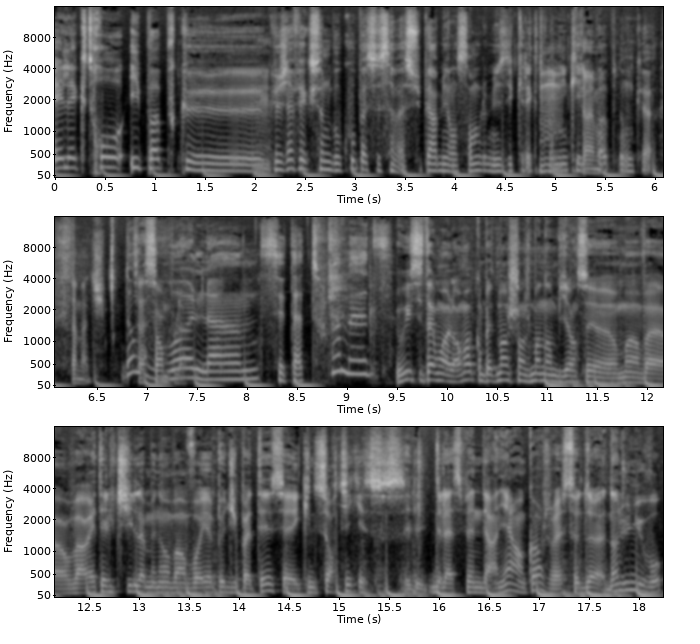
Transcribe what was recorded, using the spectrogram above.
électro hip-hop que, Mm. que j'affectionne beaucoup parce que ça va super bien ensemble, musique électronique Mm, et carrément. hip-hop. Donc, euh, Ça match. donc Ça voilà, c'est à toi, Mads. Oui, c'est à moi. Alors moi, complètement changement d'ambiance. Euh, moi, on va, on va arrêter le chill là. Maintenant, on va envoyer un peu du pâté. C'est avec une sortie qui est c'est de la semaine dernière encore. Je reste de- dans du nouveau,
